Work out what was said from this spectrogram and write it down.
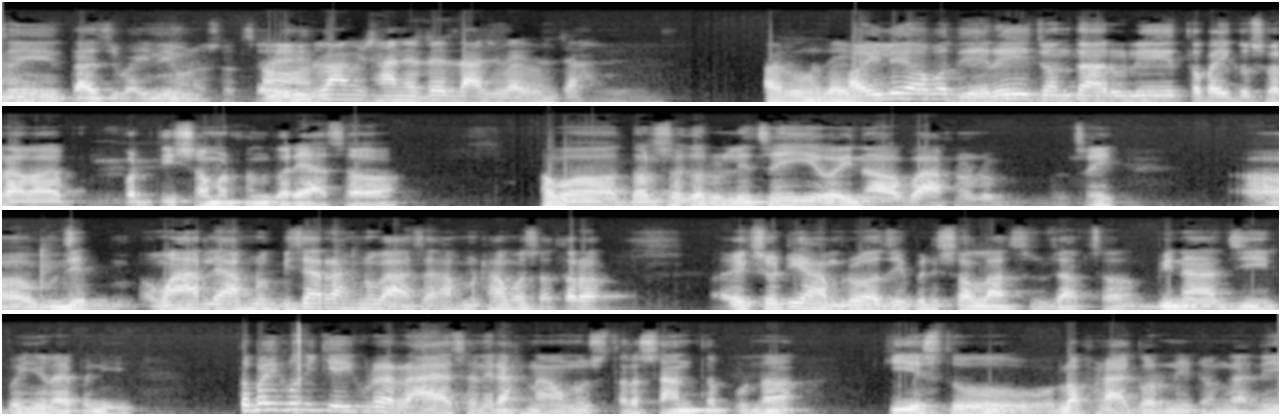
चाहिँ दाजुभाइ नै हुनसक्छ लामिसाने चाहिँ दाजुभाइ हुन्छ। अरू हुँदैन। अहिले अब धेरै जनताहरूले तपाईँको छोरालाई प्रति समर्थन गरेका छ। अब दर्शकहरूले चाहिँ होइन अब आफ्नो चाहिँ जे उहाँहरूले आफ्नो विचार राख्नु भएको छ आफ्नो ठाउँमा छ तर एकचोटि हाम्रो अझै पनि सल्लाह सुझाव छ। बिनाजी बहिनीलाई पनि तपाईँको नि केही कुरा राय छ भने राख्न आउनुहोस् तर शान्तपूर्ण कि यस्तो लफडा गर्ने ढङ्गले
